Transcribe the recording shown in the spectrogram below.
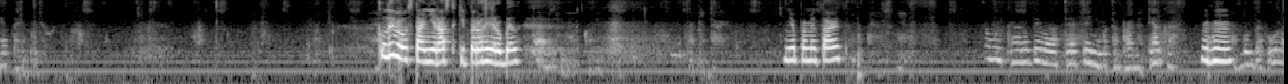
Геть перебуду. Коли ви останній раз такі пироги робили? Не пам'ятаєте? Улька робила те тені, бо там певна терка, Угу. бульба була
